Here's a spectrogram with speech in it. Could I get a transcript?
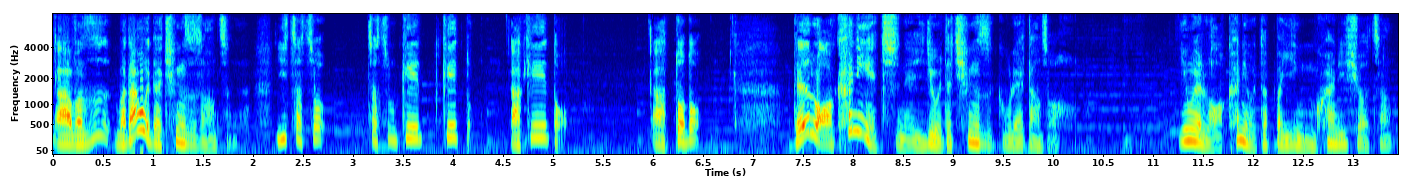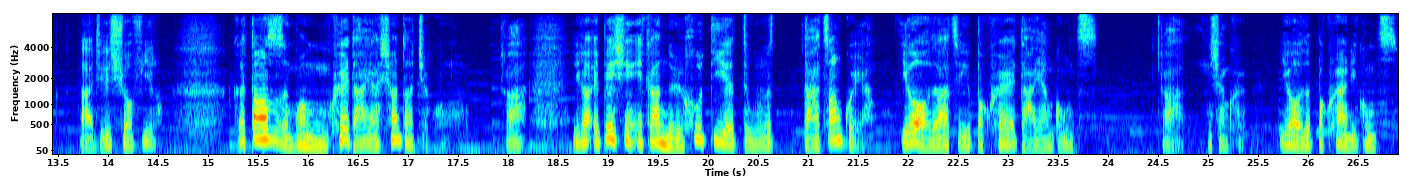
啊，勿是勿大会得亲自上阵的。伊只做只做监监督啊，监督啊，督导。但是老客人一去呢，伊就会得亲自过来打招呼，因为老客人会得拨伊五块钿小账啊，就是小费了。搿当时辰光五块大洋相当结棍。啊，伊讲一般性一家南货店的大大掌柜啊，一个号头也只有八块大洋工资啊，你想看，一个号头八块洋钿工资，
